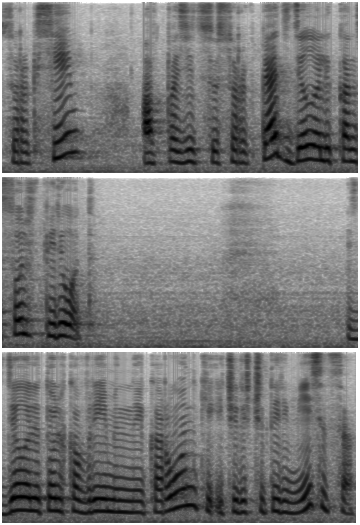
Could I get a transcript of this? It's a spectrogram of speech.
46-47, а в позицию 45 сделали консоль вперед сделали только временные коронки, и через 4 месяца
